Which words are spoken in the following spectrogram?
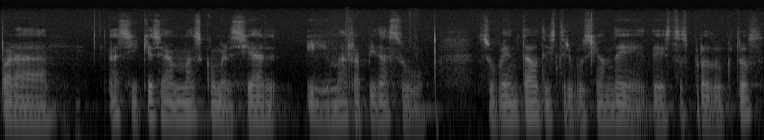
para así que sea más comercial y más rápida su, su venta o distribución de, de estos productos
